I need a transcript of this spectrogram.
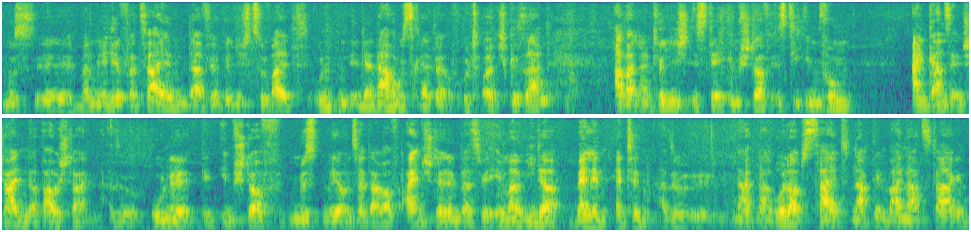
muss äh, man mir hier verzeihen. Dafür bin ich zu weit unten in der Nahrungskette, auf gut Deutsch gesagt. Aber natürlich ist der Impfstoff, ist die Impfung ein ganz entscheidender Baustein. Also ohne den Impfstoff müssten wir uns ja darauf einstellen, dass wir immer wieder Wellen hätten. Also äh, nach einer Urlaubszeit, nach den Weihnachtstagen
